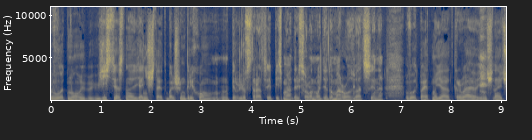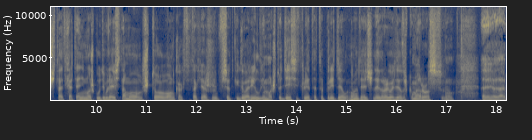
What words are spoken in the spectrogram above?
Вот, ну, естественно, я не считаю это большим грехом перлюстрация письма, адресованного Деду Морозу от сына. Вот, поэтому я открываю и начинаю читать, хотя немножко удивляюсь тому, что он как-то так, я же все-таки говорил ему, что 10 лет это предел. Ну, вот я читаю, дорогой Дедушка Мороз, э, э,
